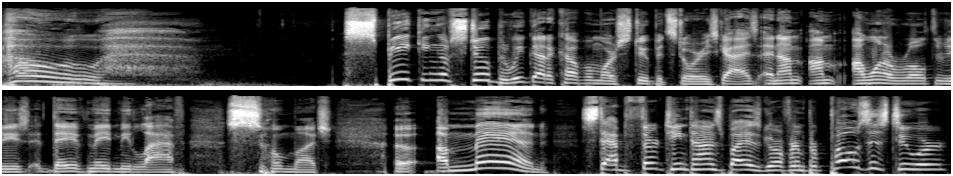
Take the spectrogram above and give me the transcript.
Oh. Speaking of stupid, we've got a couple more stupid stories, guys, and I'm I'm I want to roll through these. They've made me laugh so much. Uh, a man stabbed 13 times by his girlfriend proposes to her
